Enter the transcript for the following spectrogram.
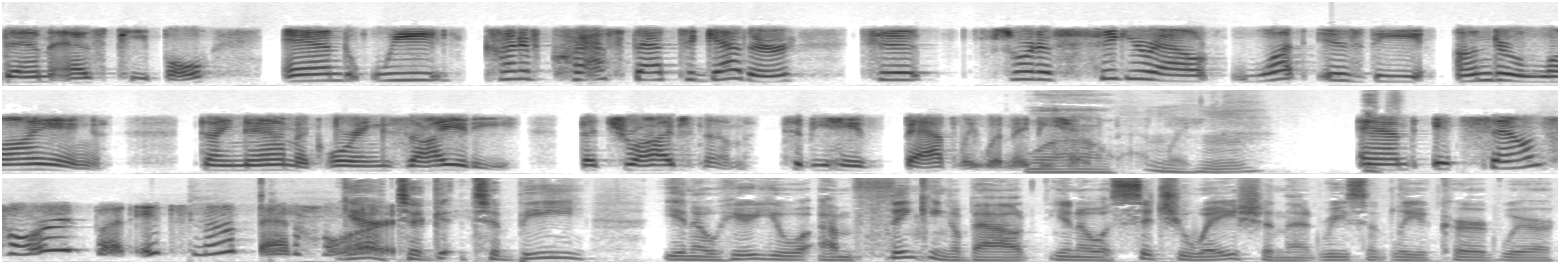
them as people, and we kind of craft that together to sort of figure out what is the underlying dynamic or anxiety that drives them to behave badly when they Wow. behave badly. And it sounds hard, but it's not that hard. Yeah, to to be, you know, here you. I'm thinking about, you know, a situation that recently occurred where,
